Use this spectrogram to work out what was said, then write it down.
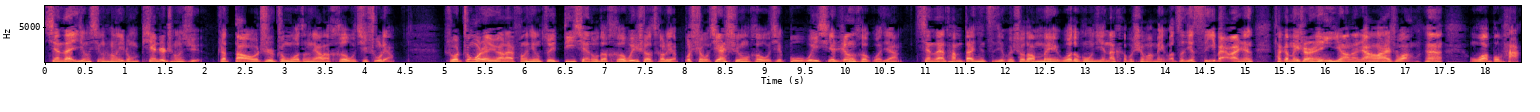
现在已经形成了一种偏执程序，这导致中国增加了核武器数量。说中国人原来奉行最低限度的核威慑策略，不首先使用核武器，不威胁任何国家。现在他们担心自己会受到美国的攻击，那可不是吗？美国自己死一百万人，他跟没事人一样了，然后还说，哼，我不怕，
